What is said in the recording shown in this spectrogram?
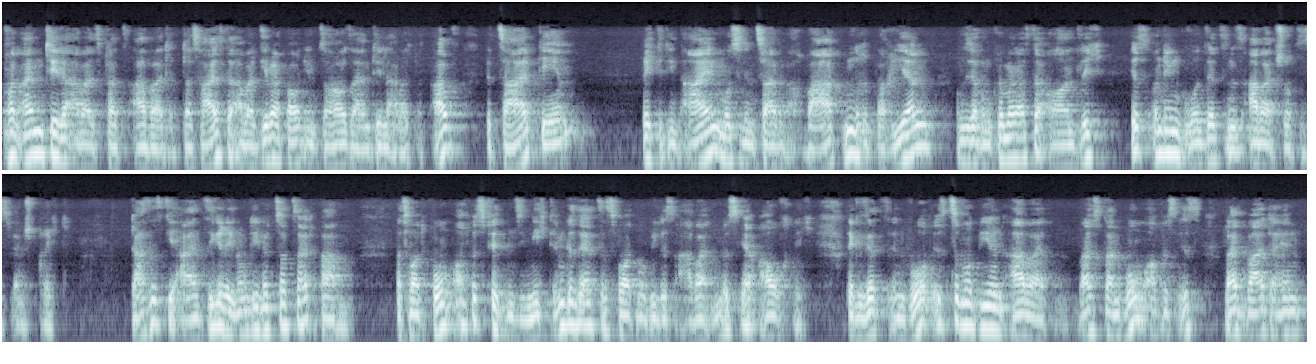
von einem Telearbeitsplatz arbeitet. Das heißt, der Arbeitgeber baut ihm zu Hause einen Telearbeitsplatz auf, bezahlt den, richtet ihn ein, muss ihn im Zweifel auch warten, reparieren und sich darum kümmern, dass der ordentlich ist und den Grundsätzen des Arbeitsschutzes entspricht. Das ist die einzige Regelung, die wir zurzeit haben. Das Wort Homeoffice finden Sie nicht im Gesetz, das Wort mobiles Arbeiten bisher auch nicht. Der Gesetzentwurf ist zum mobilen Arbeiten. Was dann Homeoffice ist, bleibt weiterhin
